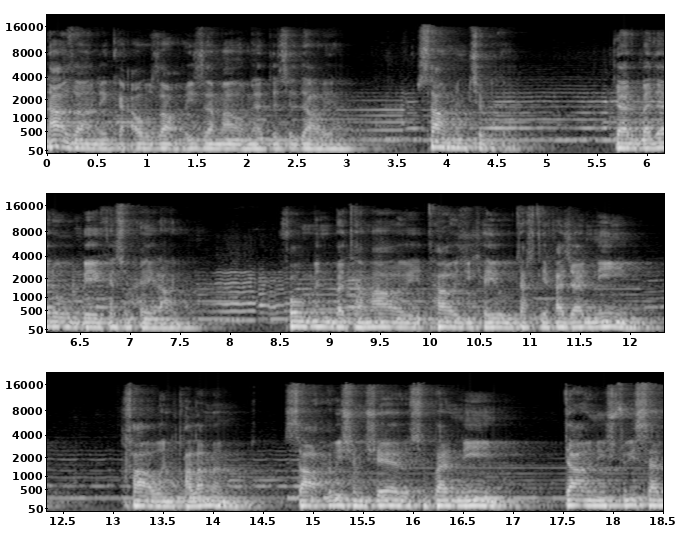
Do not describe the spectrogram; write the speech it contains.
نازانێ کە ئەوزاعی زەمانە دە جدایا سا من چ بکەم دەر بە دەر و بێ کەس و حەیران خۆ من بە تەمای تاجی کەی و تەختی قەجەر نیم. خاوەن قەڵەمم، ساحەبی شمشێر و سپەر نی، دانیشتووی سەر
